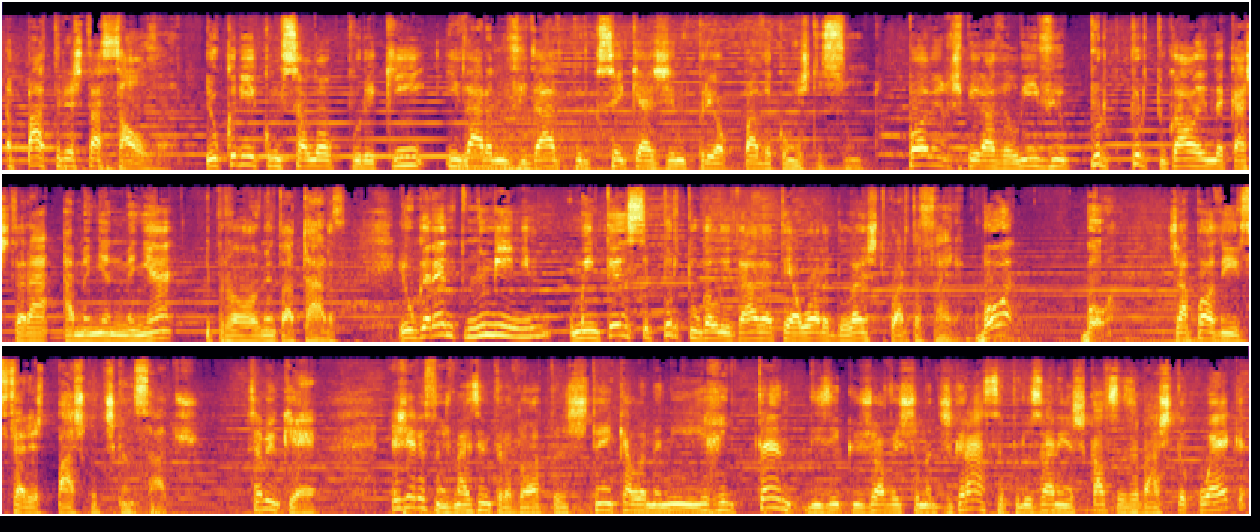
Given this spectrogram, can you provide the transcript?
A pátria está salva. Eu queria começar logo por aqui e dar a novidade porque sei que há gente preocupada com este assunto. Podem respirar de alívio porque Portugal ainda cá estará amanhã de manhã e provavelmente à tarde. Eu garanto, no mínimo, uma intensa Portugalidade até à hora de lanche de quarta-feira. Boa? Boa. Já podem ir de férias de Páscoa descansados. Sabem o que é? As gerações mais entradotas têm aquela mania irritante de dizer que os jovens são uma desgraça por usarem as calças abaixo da cueca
